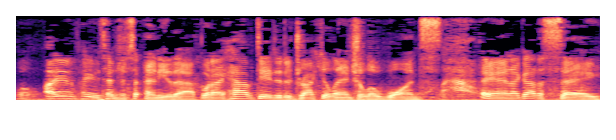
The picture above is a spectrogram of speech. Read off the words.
Well, I didn't pay attention to any of that, but I have dated a Draculangela once, and I gotta say,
